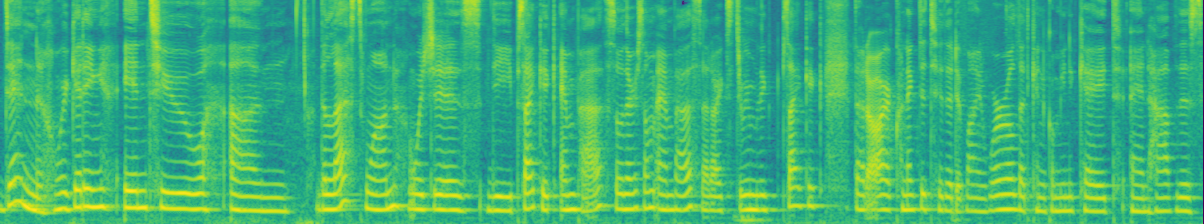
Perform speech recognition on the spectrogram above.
Then we're getting into um, the last one, which is the psychic empath. So there are some empaths that are extremely psychic, that are connected to the divine world, that can communicate and have this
